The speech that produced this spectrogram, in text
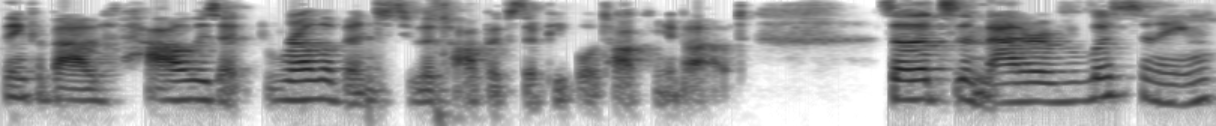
think about how is it relevant to the topics that people are talking about. So that's a matter of listening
